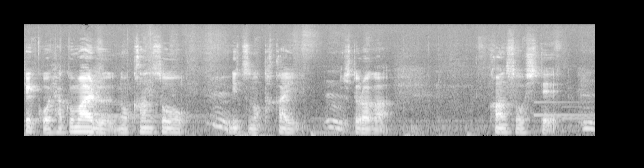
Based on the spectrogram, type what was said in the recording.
結構100マイルの完走率の高いうん人らが完走して、うん。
